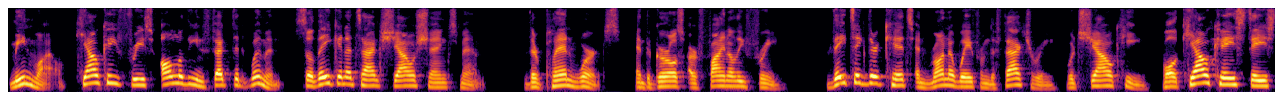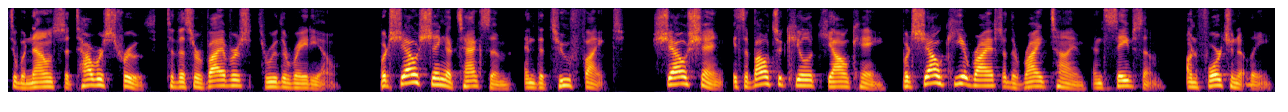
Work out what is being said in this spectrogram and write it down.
Meanwhile, Kiao Kei frees all of the infected women so they can attack Xiao Sheng's men. Their plan works, and the girls are finally free. They take their kids and run away from the factory with Xiao Qi, while Kiao Kei stays to announce the tower's truth to the survivors through the radio. But Xiao Sheng attacks him, and the two fight. Xiao Sheng is about to kill Kiao Kei, but Xiao Qi arrives at the right time and saves him. Unfortunately,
